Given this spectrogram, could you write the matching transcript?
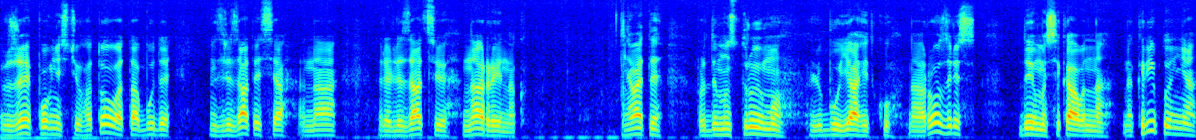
вже повністю готова та буде зрізатися на реалізацію на ринок. Давайте продемонструємо любу ягідку на розріз. Дивимося, яка вона на кріплення.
